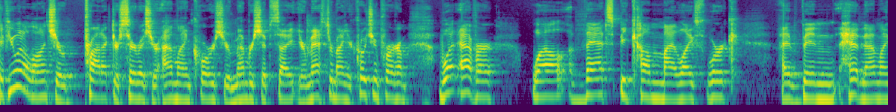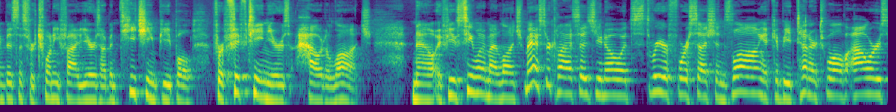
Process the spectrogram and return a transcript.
If you want to launch your product or service, your online course, your membership site, your mastermind, your coaching program, whatever, well, that's become my life's work. I've been had an online business for 25 years. I've been teaching people for 15 years how to launch. Now, if you've seen one of my launch master classes, you know it's three or four sessions long. It could be 10 or 12 hours.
